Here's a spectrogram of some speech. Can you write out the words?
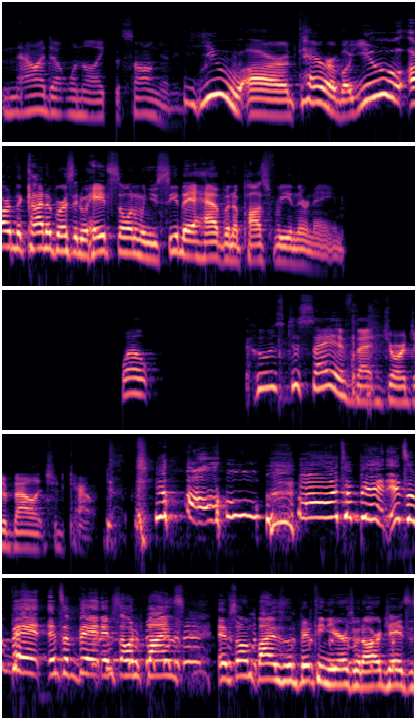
Now I don't want to like the song anymore. You are terrible. You are the kind of person who hates someone when you see they have an apostrophe in their name. Well, who's to say if that Georgia ballot should count? oh, oh, it's a bit. It's a bit. It's a bit. If someone finds, if someone finds in 15 years when RJ is the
